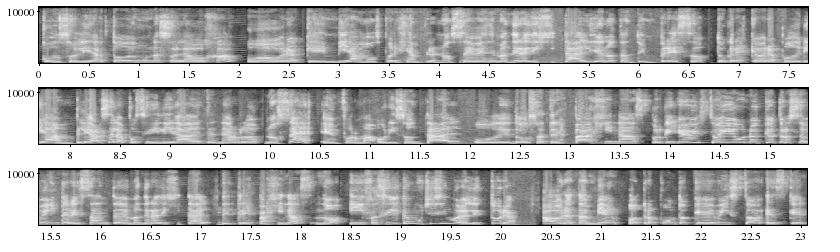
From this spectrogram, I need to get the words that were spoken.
consolidar todo en una sola hoja o ahora que enviamos, por ejemplo, no se ves de manera digital, ya no tanto impreso, ¿tú crees que ahora podría ampliarse la posibilidad de tenerlo, no sé, en forma horizontal o de dos a tres páginas? Porque yo he visto ahí uno que otro se ve interesante de manera digital de tres páginas, ¿no? Y facilita muchísimo la lectura. Ahora, también otro punto que he visto es que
